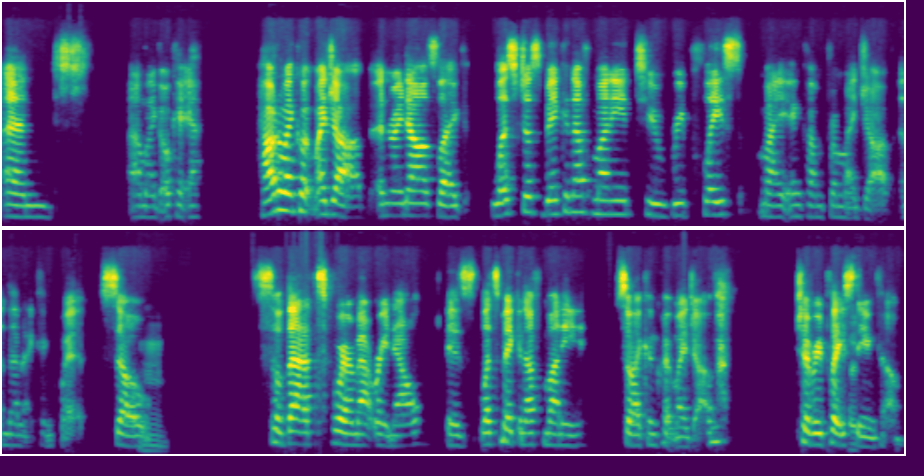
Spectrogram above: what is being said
and I'm like, okay, how do I quit my job? And right now it's like, let's just make enough money to replace my income from my job and then I can quit. So mm. so that's where I'm at right now is let's make enough money so I can quit my job to replace the income.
